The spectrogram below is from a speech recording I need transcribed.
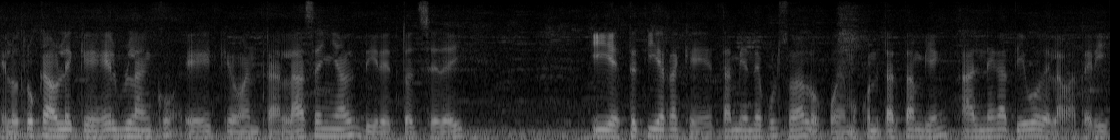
el otro cable que es el blanco es el que va a entrar la señal directo al CDI y este tierra que es también de pulsora lo podemos conectar también al negativo de la batería.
